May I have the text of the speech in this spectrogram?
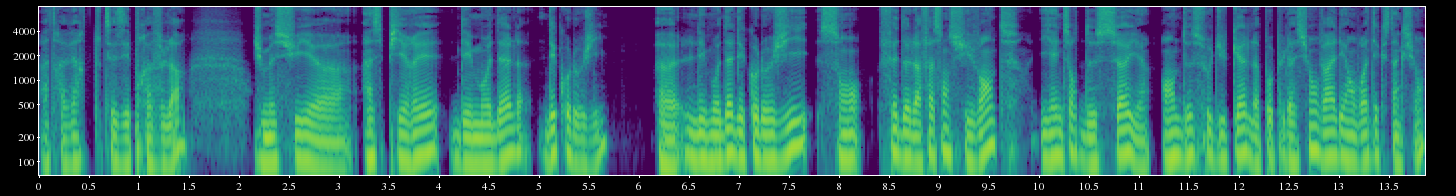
à, travers toutes ces épreuves-là. Je me suis euh, inspiré des modèles d'écologie. Euh, les modèles d'écologie sont faits de la façon suivante. Il y a une sorte de seuil en dessous duquel la population va aller en voie d'extinction.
